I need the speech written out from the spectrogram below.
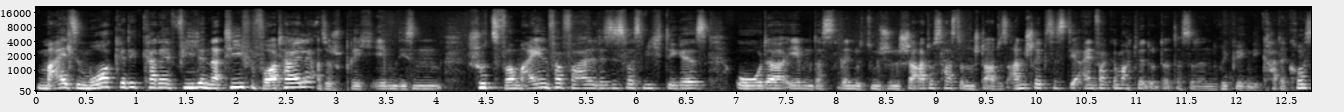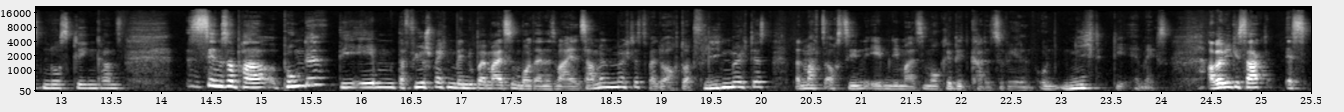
Miles More Kreditkarte viele native Vorteile, also sprich eben diesen Schutz vor Meilenverfall, das ist was Wichtiges. Oder eben, dass wenn du zum Beispiel einen Status hast und einen Status anschreibst, dass es dir einfach gemacht wird oder dass du dann rückwirkend die Karte kostenlos kriegen kannst. Es sind so ein paar Punkte, die eben dafür sprechen, wenn du bei Miles More deine Meilen sammeln möchtest, weil du auch dort fliegen möchtest, dann macht es auch Sinn, eben die Miles More Kreditkarte zu wählen und nicht die MX. Aber wie gesagt, es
